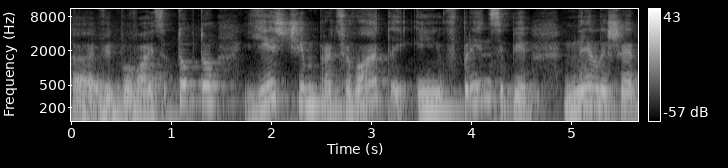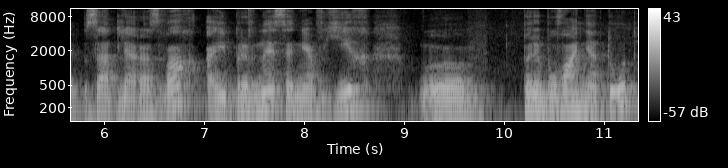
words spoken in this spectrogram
е, відбувається. Тобто є з чим працювати, і в принципі не лише задля розваг, а й привнесення в їх е, перебування тут.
